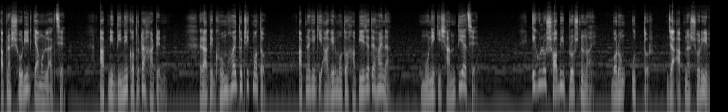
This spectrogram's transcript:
আপনার শরীর কেমন লাগছে? আপনি দিনে কতটা হাঁটেন? রাতে ঘুম হয় তো ঠিক মতো আপনাকে কি আগের মতো হাঁপিয়ে যেতে হয় না? মনে কি শান্তি আছে? এগুলো সবই প্রশ্ন নয়, বরং উত্তর। যা আপনার শরীর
